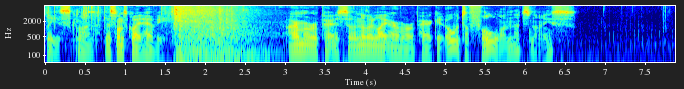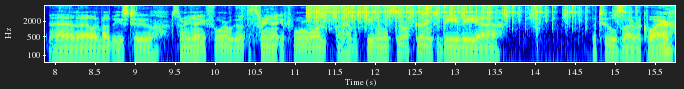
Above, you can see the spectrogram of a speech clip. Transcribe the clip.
Please, come on. This one's quite heavy. Armor repair, so another light armor repair kit. Oh, it's a full one. That's nice. And uh, what about these two? 394, we'll go to 394 one. I have a feeling it's not going to be the, uh, the tools I require.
